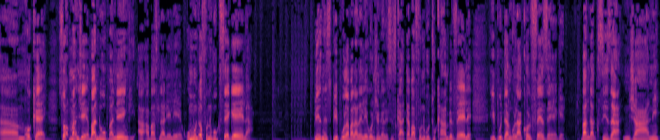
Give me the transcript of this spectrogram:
Um okay. So manje abantu banengi abasilaleleko. Umuntu ofuna ukukusekela business people abalaleleko njengalesi sikhathi abafuna ukuthi ukhambe vele ibhudango lakho lifezeke. Bangakusiza njani?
